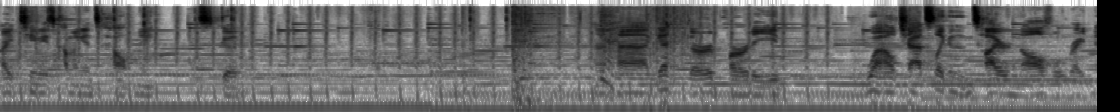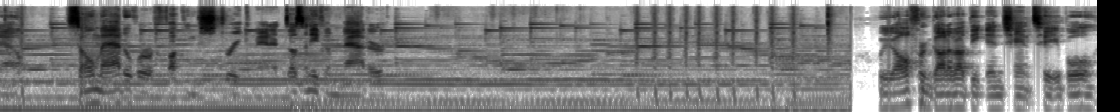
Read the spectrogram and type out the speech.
Alright, teammates coming in to help me. This is good. Haha, get third partied. Wow, chat's like an entire novel right now. So mad over a fucking streak, man. It doesn't even matter. We all forgot about the enchant table.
